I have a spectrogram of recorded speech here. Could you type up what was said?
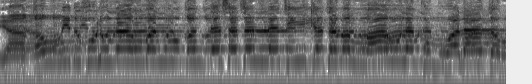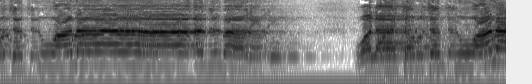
يا قوم ادخلوا الأرض المقدسة التي كتب الله لكم ولا ترتدوا على أدباركم. ولا ترتدوا على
